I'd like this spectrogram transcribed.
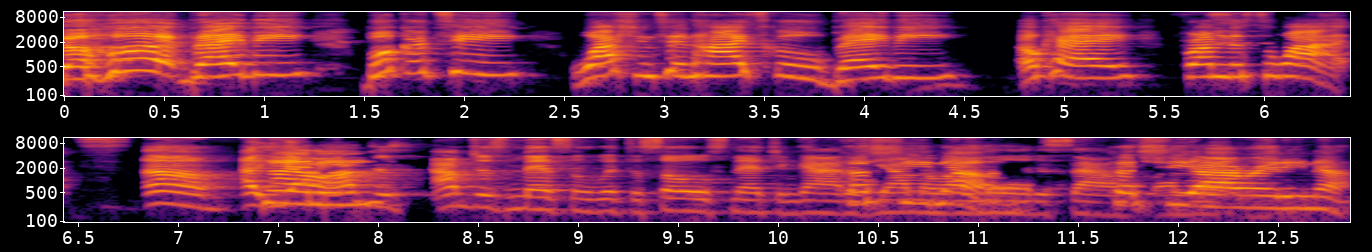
hood, baby. Booker T. Washington High School, baby. Okay, from the SWATs. Um, I, y'all, I'm just I'm just messing with the soul snatching goddess. 'Cause Y'all she know, I love the South. Because I she love 'em. already know.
